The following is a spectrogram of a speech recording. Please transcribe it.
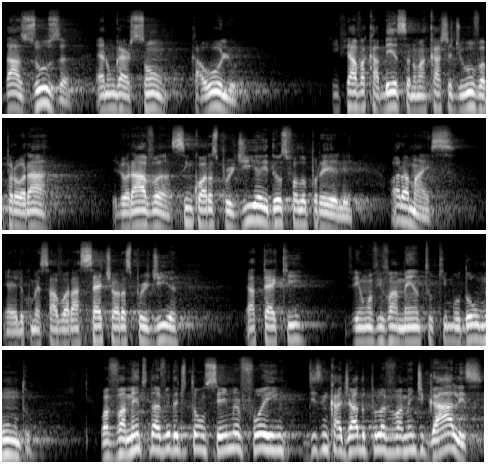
da Azusa, era um garçom, caolho, que enfiava a cabeça numa caixa de uva para orar. Ele orava cinco horas por dia e Deus falou para ele: ora mais. E aí ele começava a orar sete horas por dia, até que veio um avivamento que mudou o mundo. O avivamento da vida de Tom Seymour foi desencadeado pelo avivamento de Gales.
